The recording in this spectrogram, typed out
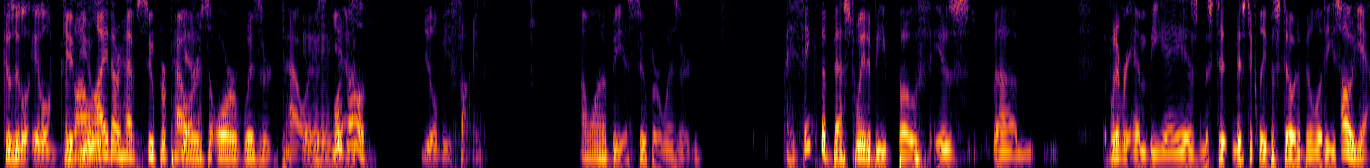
because it'll it'll Because give I'll you. either have superpowers or wizard powers, Mhm. or Yeah. both. You'll be fine. I want to be a super wizard. I think the best way to be both is um, whatever MBA is, mysti- mystically bestowed abilities. Oh yeah,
